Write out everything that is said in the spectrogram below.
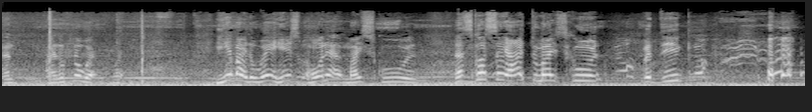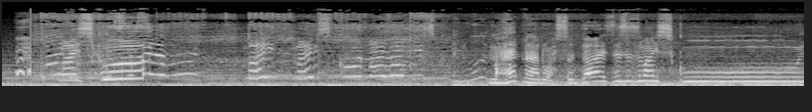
and I don't know where, where Yeah by the way here's هون at my school Let's go say hi to my school بديك؟ no my school my my school my lovely school ما هيك بدنا نروح so guys this is my school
